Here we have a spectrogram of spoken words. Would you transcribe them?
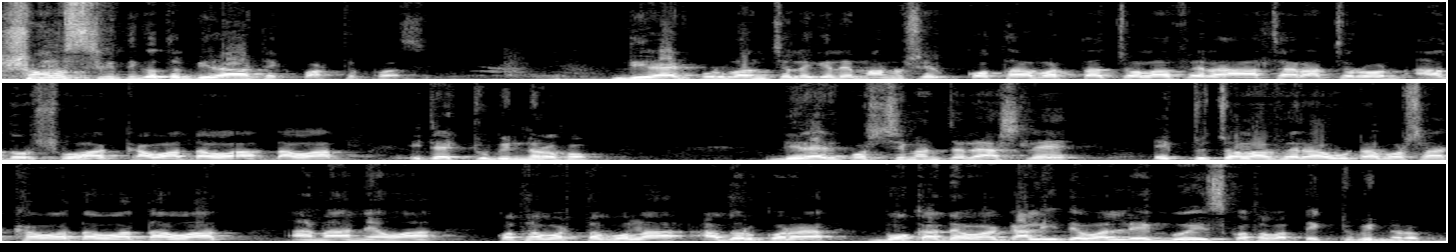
সংস্কৃতিগত বিরাট এক পার্থক্য আছে। দিরাইয়ের পূর্বাঞ্চলে গেলে মানুষের কথাবার্তা, চলাফেরা, আচার আচরণ, আদর, সোহাগ, খাওয়া দাওয়া, দাওয়াত, এটা একটু ভিন্ন রকম। দিরাইয়ের পশ্চিমাঞ্চলে আসলে একটু চলাফেরা, উঠা বসা, খাওয়া দাওয়া, দাওয়াত আনা নেওয়া, কথাবার্তা বলা, আদর করা, বকা দেওয়া, গালি দেওয়া, ল্যাঙ্গুয়েজ, কথাবার্তা একটু ভিন্ন রকম।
